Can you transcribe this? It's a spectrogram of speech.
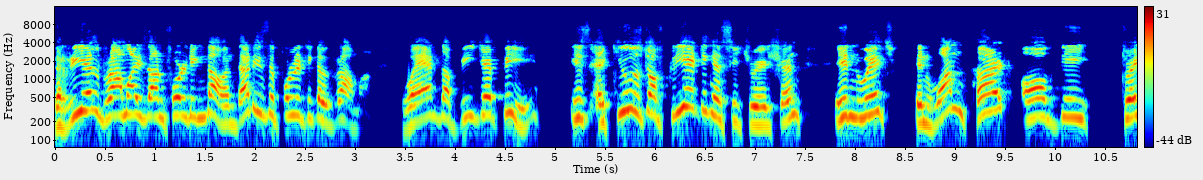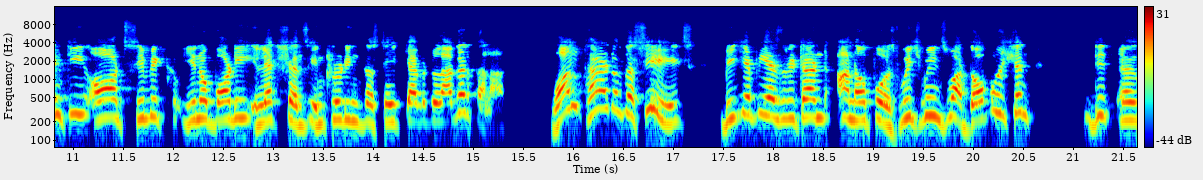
The real drama is unfolding now, and that is the political drama, where the BJP is accused of creating a situation in which, in one third of the 20 odd civic, you know, body elections, including the state capital Agartala, one third of the seats BJP has returned unopposed, which means what? The opposition did, uh,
